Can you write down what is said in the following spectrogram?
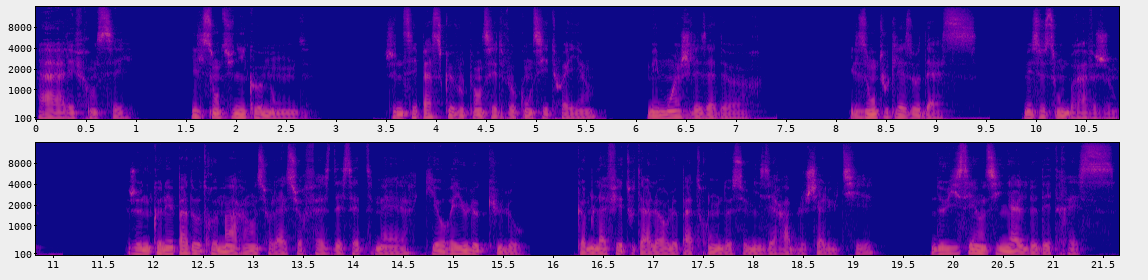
Ah, les Français, ils sont uniques au monde. Je ne sais pas ce que vous pensez de vos concitoyens, mais moi je les adore. Ils ont toutes les audaces, mais ce sont de braves gens. Je ne connais pas d'autres marins sur la surface des sept mers qui auraient eu le culot, comme l'a fait tout à l'heure le patron de ce misérable chalutier, de hisser un signal de détresse,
